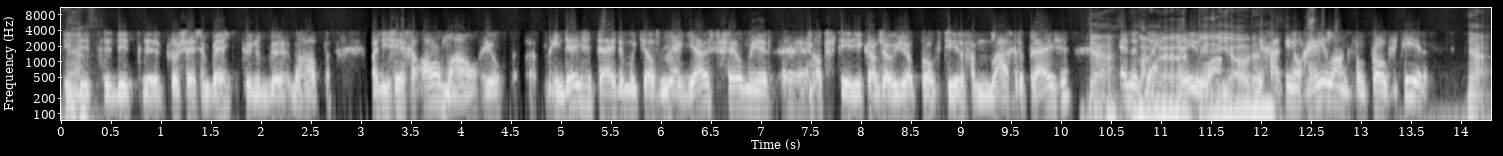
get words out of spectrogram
die Ja. dit, eh, dit eh, proces een beetje kunnen be- behappen. Maar die zeggen allemaal, joh, in deze tijden moet je als merk juist veel meer eh, adverteren. Je kan sowieso profiteren van lagere prijzen. Ja, En het blijft heel lang. Je gaat hier nog heel lang van profiteren. Ja,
